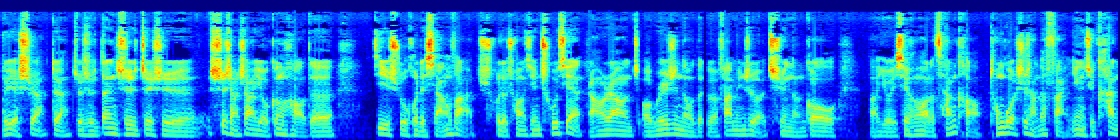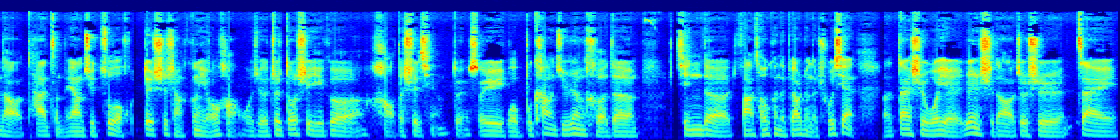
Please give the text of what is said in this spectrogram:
我也是啊，对啊，就是但是这是市场上有更好的。技术或者想法或者创新出现，然后让 original 的这个发明者去能够啊有一些很好的参考，通过市场的反应去看到他怎么样去做对市场更友好。我觉得这都是一个好的事情。对，所以我不抗拒任何的新的发 token 的标准的出现。呃，但是我也认识到，就是在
